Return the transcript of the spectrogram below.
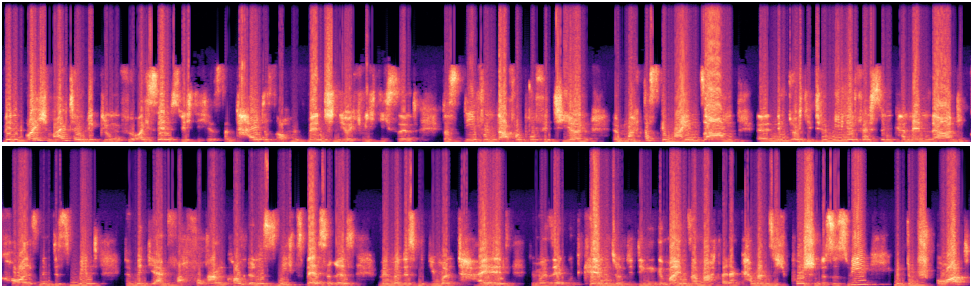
Wenn euch Weiterentwicklung für euch selbst wichtig ist, dann teilt es auch mit Menschen, die euch wichtig sind, dass die von davon profitieren. Äh, macht das gemeinsam, äh, nehmt euch die Termine fest im Kalender, die Calls, nimmt es mit, damit ihr einfach vorankommt. Und es ist nichts Besseres, wenn man das mit jemandem teilt, den man sehr gut kennt und die die Dinge gemeinsam macht, weil dann kann man sich pushen. Das ist wie mit dem Sport,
